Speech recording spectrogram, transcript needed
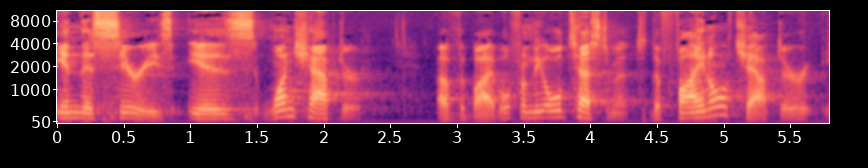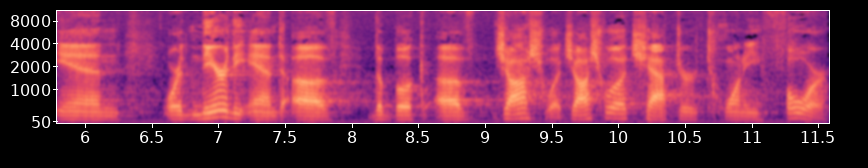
in this series is one chapter of the Bible from the Old Testament, the final chapter in or near the end of the book of Joshua, Joshua chapter 24.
